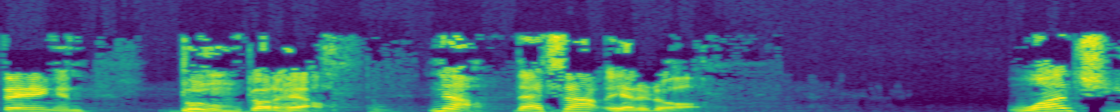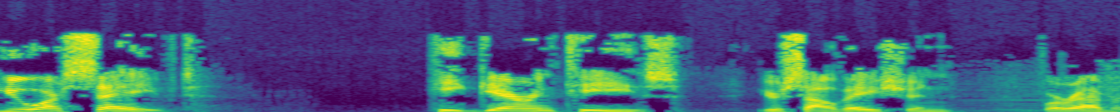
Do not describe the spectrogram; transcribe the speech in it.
thing and boom, go to hell. No, that's not it at all. Once you are saved, He guarantees your salvation forever.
